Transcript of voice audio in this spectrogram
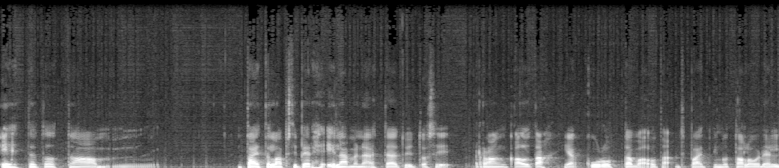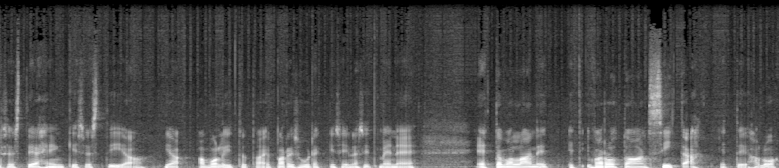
että tota, tai että lapsiperhe-elämä näyttäytyy tosi rankalta ja kuluttavalta, paitsi niin taloudellisesti ja henkisesti ja, ja avoliitto tai parisuudekin siinä sitten menee. Että tavallaan et, et varotaan sitä, ettei halua,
